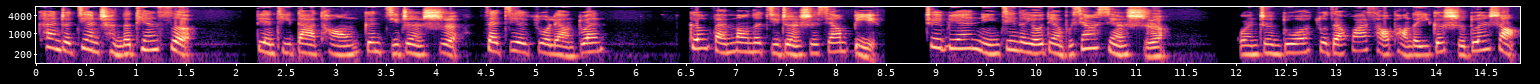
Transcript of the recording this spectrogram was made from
看着渐沉的天色，电梯大堂跟急诊室在借座两端。跟繁忙的急诊室相比，这边宁静的有点不像现实。关正多坐在花槽旁的一个石墩上，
